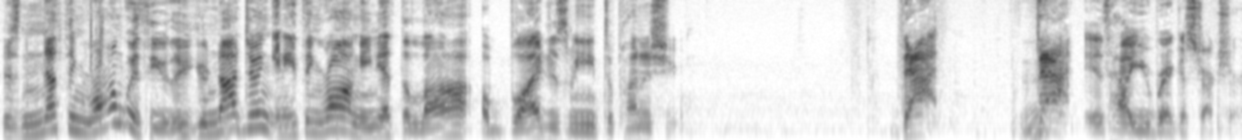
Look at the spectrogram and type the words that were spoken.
there's nothing wrong with you. You're not doing anything wrong, and yet the law obliges me to punish you. That, that is how you break a structure.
